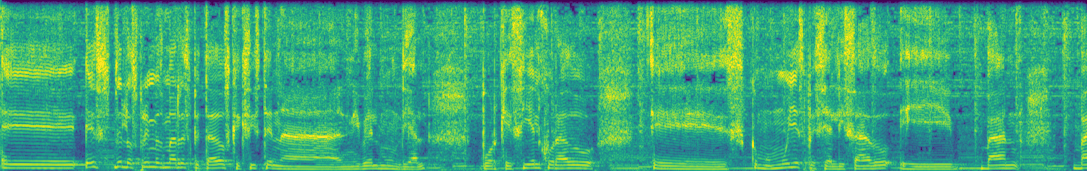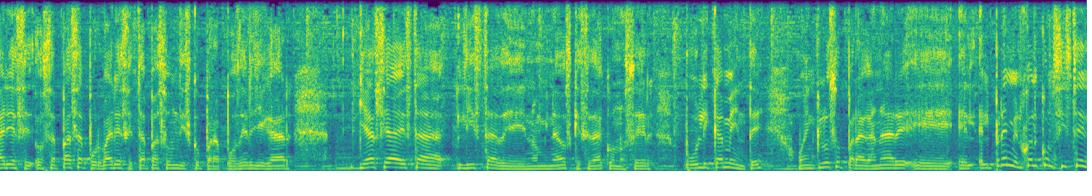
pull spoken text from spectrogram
eh, es de los premios más respetados que existen a nivel mundial, porque sí el jurado eh, es como muy especializado y van varias, o sea, pasa por varias etapas un disco para poder llegar, ya sea esta lista de nominados que se da a conocer públicamente, o incluso para ganar eh, el, premio, el cual consiste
